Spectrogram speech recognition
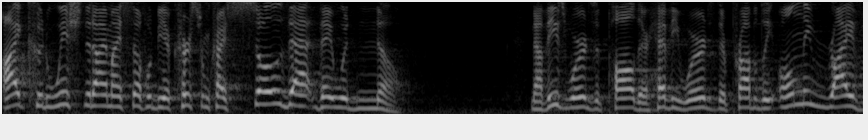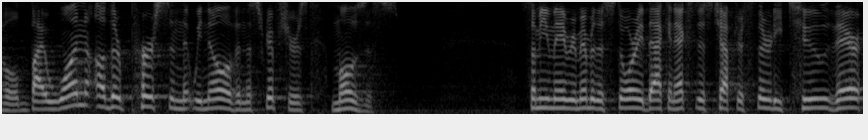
I could wish that I myself would be accursed from Christ so that they would know. Now, these words of Paul, they're heavy words. They're probably only rivaled by one other person that we know of in the scriptures Moses. Some of you may remember the story back in Exodus chapter 32. There,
